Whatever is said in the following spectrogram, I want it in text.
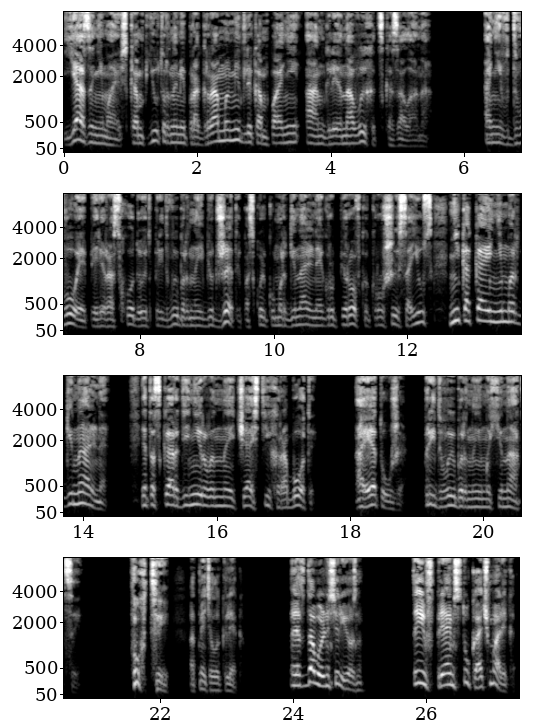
«Я занимаюсь компьютерными программами для компании «Англия на выход», — сказала она. Они вдвое перерасходуют предвыборные бюджеты, поскольку маргинальная группировка «Круши Союз» никакая не маргинальная. Это скоординированная часть их работы. А это уже предвыборные махинации. «Ух ты!» — отметила Клек. «Это довольно серьезно. Ты впрямь стукач Малика.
